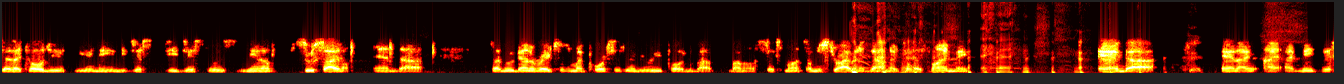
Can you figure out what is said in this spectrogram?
said, I told you, and he, he just he just was you know suicidal, and uh, so I moved down to Rachel's, and my Porsche is going to be repoed in about I don't know six months. I'm just driving it down there until they find me, and uh, and I, I I meet this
